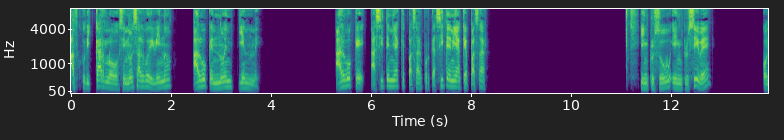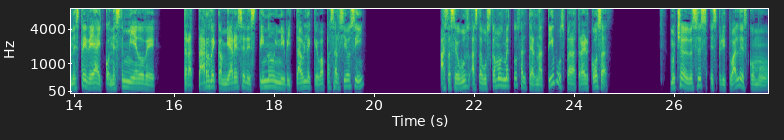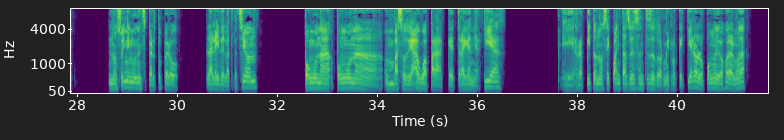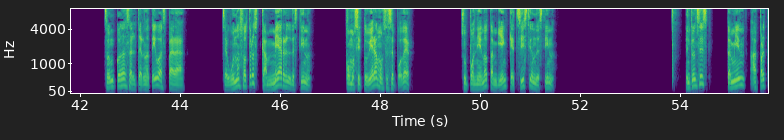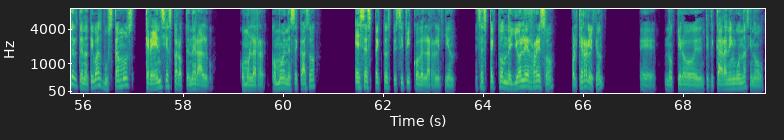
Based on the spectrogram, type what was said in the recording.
adjudicarlo, si no es algo divino, algo que no entiende. Algo que así tenía que pasar porque así tenía que pasar. Incluso, inclusive, con esta idea y con este miedo de tratar de cambiar ese destino inevitable que va a pasar sí o sí, hasta, hasta buscamos métodos alternativos para atraer cosas. Muchas veces espirituales, como no soy ningún experto, pero la ley de la atracción, pongo una, pongo una, un vaso de agua para que traiga energías, eh, repito no sé cuántas veces antes de dormir lo que quiero, lo pongo debajo de la almohada. son cosas alternativas para, según nosotros, cambiar el destino, como si tuviéramos ese poder, suponiendo también que existe un destino. Entonces, también, aparte de alternativas, buscamos creencias para obtener algo, como, la, como en este caso, ese aspecto específico de la religión, ese aspecto donde yo le rezo, cualquier religión, eh, no quiero identificar a ninguna, sino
